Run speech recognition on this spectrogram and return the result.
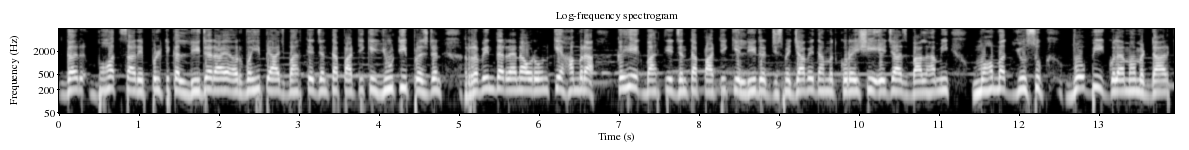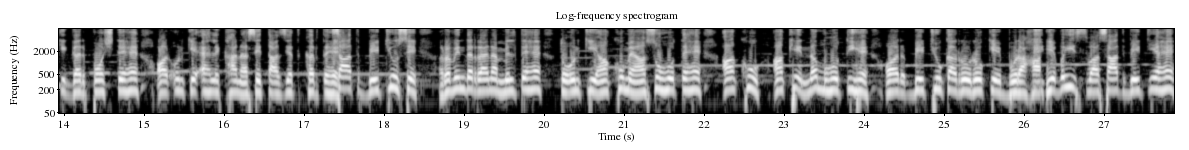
घर बहुत सारे पोलिटिकल लीडर आए और वहीं पे आज भारतीय जनता पार्टी के यूटी प्रेसिडेंट रविंदर रैना और उनके हमरा, कहीं एक भारतीय जनता पार्टी के लीडर जिसमें जावेद अहमद कुरैशी, एजाज बालहमी, मोहम्मद यूसुफ, वो भी गुलाम अहमद डार के घर घर पहुँचते हैं और उनके अहल खाना से ताजियत करते हैं। सात बेटियों से रविंदर रैना मिलते हैं तो उनकी आँखों में आँसू होते हैं, आँखों, आँखें नम होती है और बेटियों का रो रो के बुरा हाल। ये वही सात बेटियाँ हैं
